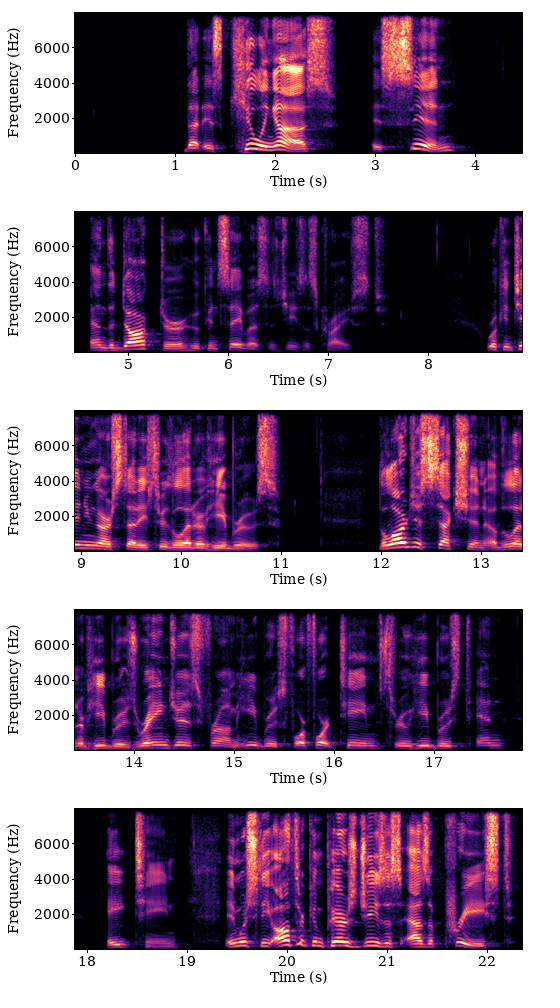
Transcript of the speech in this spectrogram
that is killing us is sin, and the doctor who can save us is Jesus Christ. We're continuing our study through the letter of Hebrews. The largest section of the letter of Hebrews ranges from Hebrews 4:14 through Hebrews 10:18 in which the author compares Jesus as a priest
